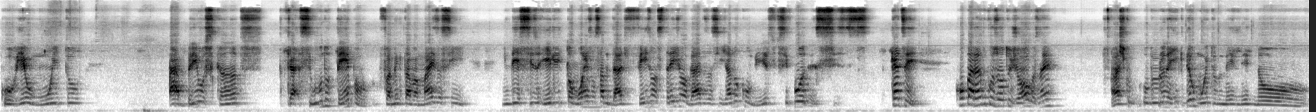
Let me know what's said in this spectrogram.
correu muito abriu os cantos. Segundo tempo, o Flamengo estava mais assim, indeciso. Ele tomou a responsabilidade, fez umas três jogadas assim já no começo. Se, quer dizer, comparando com os outros jogos, né? Acho que o Bruno Henrique deu muito no, no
